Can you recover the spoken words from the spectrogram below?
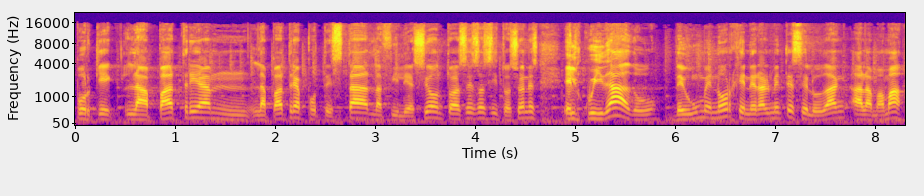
porque la patria, mm, la patria potestad, la filiación, todas esas situaciones, el cuidado de un menor generalmente se lo dan a la mamá.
